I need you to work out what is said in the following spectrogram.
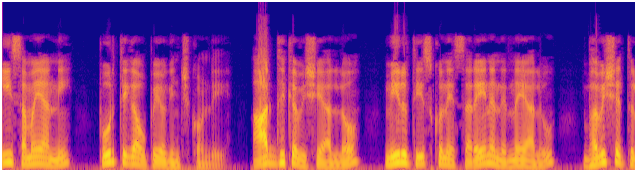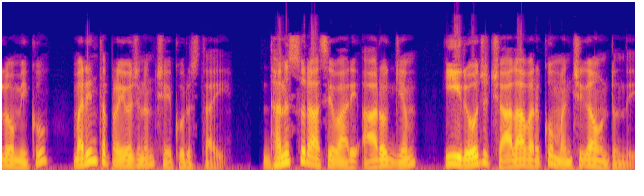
ఈ సమయాన్ని పూర్తిగా ఉపయోగించుకోండి. ఆర్థిక విషయాల్లో మీరు తీసుకునే సరైన నిర్ణయాలు భవిష్యత్తులో మీకు మరింత ప్రయోజనం చేకూరుస్తాయి. ధనుస్సు రాశివారి ఆరోగ్యం ఈ రోజు చాలా వరకు మంచిగా ఉంటుంది.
